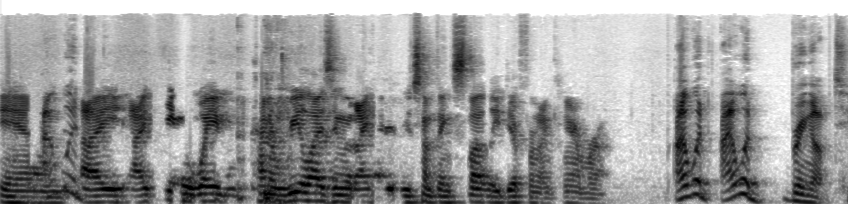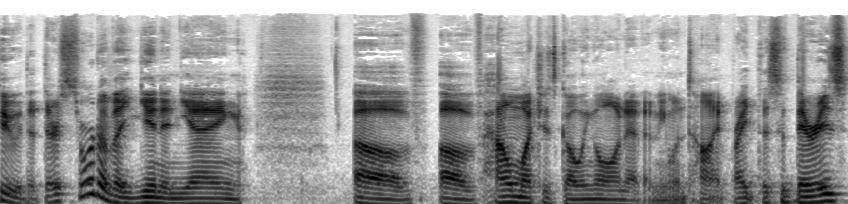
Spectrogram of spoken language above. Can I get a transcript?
And I, would, I, I came away kind of realizing that I had to do something slightly different on camera. I would I would bring up too that there's sort of a yin and yang of of how much is going on at any one time, right? This there is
